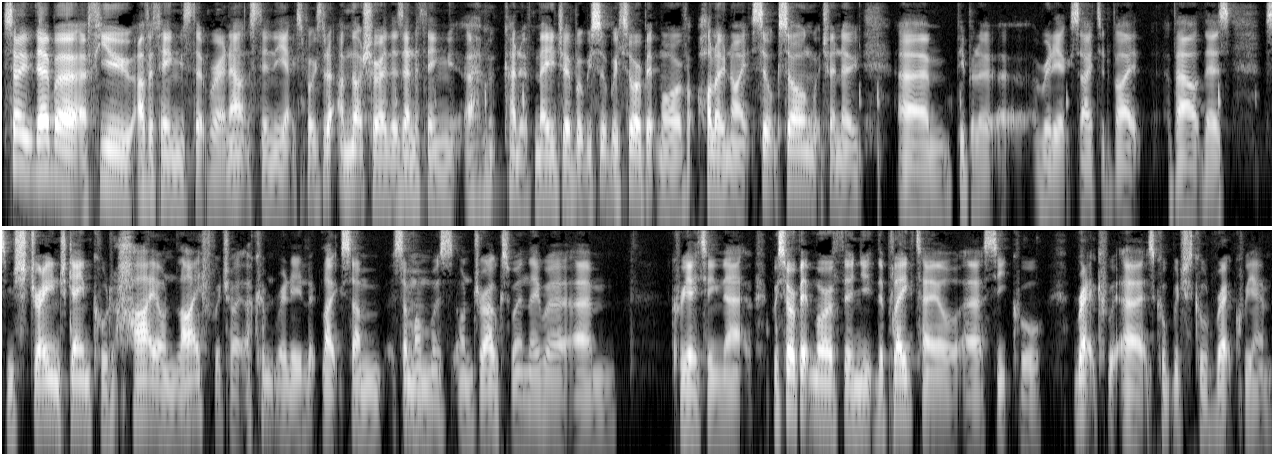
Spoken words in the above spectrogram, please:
So there were a few other things that were announced in the Xbox. I'm not sure there's anything um, kind of major, but we saw we saw a bit more of Hollow Knight Silksong, which I know um, people are, are, really excited about. About there's some strange game called High on Life, which I, I couldn't really look like some someone was on drugs when they were um, creating that. We saw a bit more of the new the Plague Tale uh, sequel, Requ- uh, it's called which is called Requiem,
